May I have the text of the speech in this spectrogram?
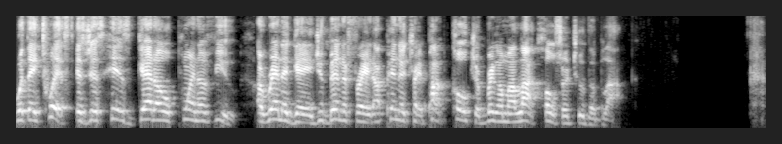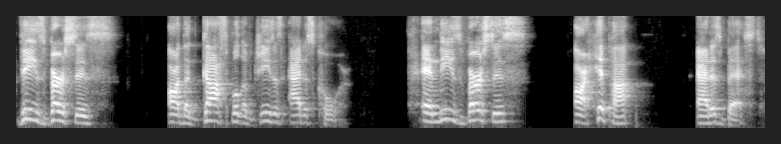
with a twist. It's just his ghetto point of view. A renegade, you've been afraid. I penetrate pop culture, bring them a lot closer to the block. These verses are the gospel of Jesus at its core. And these verses are hip hop at its best.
